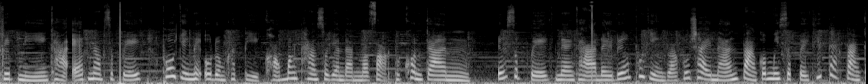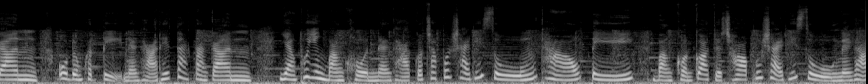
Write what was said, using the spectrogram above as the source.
คลิปนี้ค่ะแอดนำสเปคผู้หญิงในอุดมคติของบางทานโซยันดันมาฝากทุกคนกันเรื่องสเปคนะคะในเรื่องผู้หญิงรักผู้ชายนั้นต่างก็มีสเปคที่แตกต่างกัน อุดมคตินะคะที่แตกต่างกัน อย่างผู้หญิงบางคนนะคะก็ชอบผู้ชายที่สูงขาวตี บางคนก็อาจจะชอบผู้ชายที่สูงนะคะ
